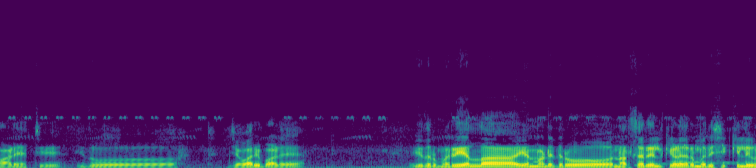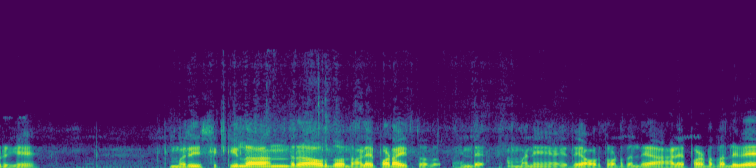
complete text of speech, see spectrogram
ಬಾಳೆ ಹಚ್ಚಿ. ಇದು ಜವಾರಿ ಬಾಳೆ. ಇದ್ರ ಮರಿ ಎಲ್ಲ ಏನು ಮಾಡಿದರು, ನರ್ಸರಿಯಲ್ಲಿ ಕೇಳಿದ್ರೆ ಮರಿ ಸಿಕ್ಕಿಲ್ಲ ಇವರಿಗೆ. ಮರಿ ಸಿಕ್ಕಿಲ್ಲ ಅಂದ್ರೆ ಅವ್ರದ್ದು ಒಂದು ಹಳೆ ಪಡ ಇತ್ತು ಅದು ಹಿಂದೆ. ಮನೆ ಇದೆ ಅವ್ರ ತೋಟದಲ್ಲಿ, ಆ ಹಳೆ ಪಡದಲ್ಲಿವೇ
